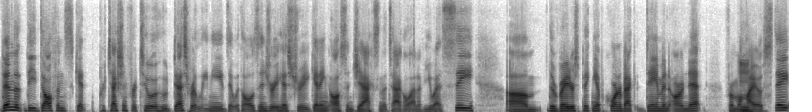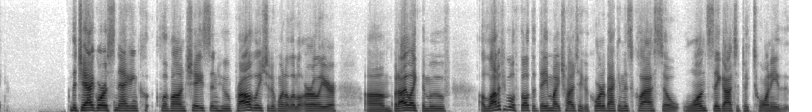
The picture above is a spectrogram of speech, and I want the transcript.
then the, the Dolphins get protection for Tua, who desperately needs it with all his injury history, getting Austin Jackson, the tackle out of USC. Um, the Raiders picking up cornerback Damon Arnette from mm. Ohio State. The Jaguars snagging K'Lavon Chaisson, who probably should have went a little earlier, um, but I like the move a lot of people thought that they might try to take a quarterback in this class. So once they got to pick 20, the,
